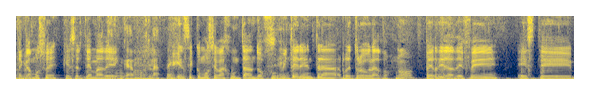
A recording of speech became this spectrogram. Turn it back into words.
Tengamos fe, que es el tema de. Tengamos la fe. Fíjense cómo se va juntando. Júpiter entra retrógrado, ¿no? Pérdida de fe, este.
